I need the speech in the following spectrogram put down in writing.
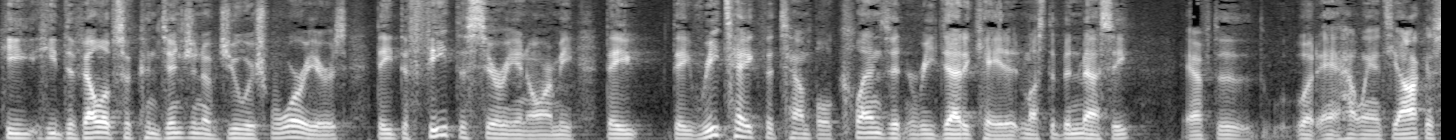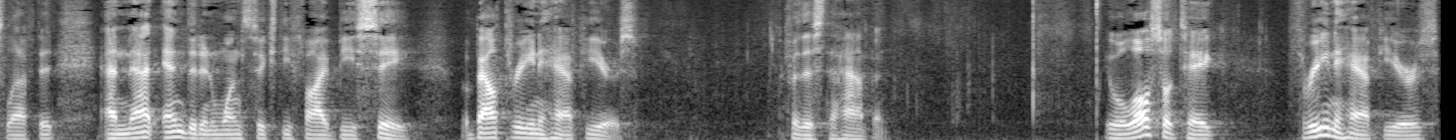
He, he develops a contingent of Jewish warriors. They defeat the Syrian army. They, they retake the temple, cleanse it, and rededicate it. It must have been messy after what, how Antiochus left it. And that ended in 165 BC, about three and a half years for this to happen. It will also take three and a half years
